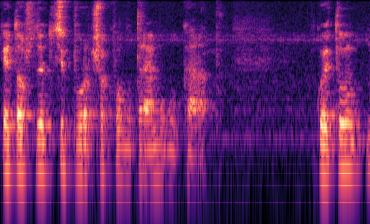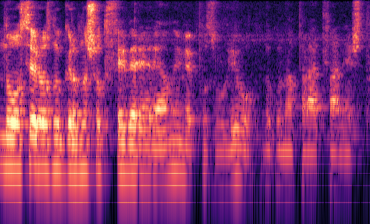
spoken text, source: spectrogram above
където общо дето си поръчва какво му трябва и му го карат. Което много сериозно гръмна, защото ФБР реално им е позволило да го направят това нещо.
